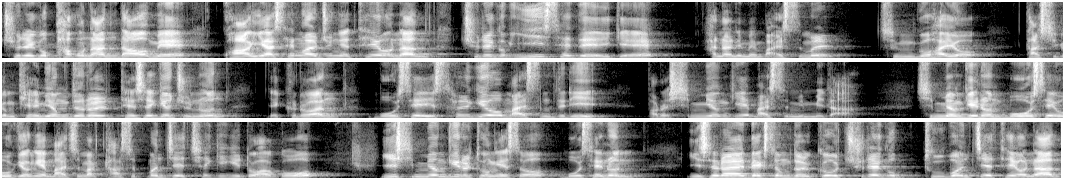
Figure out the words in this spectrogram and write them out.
출애굽하고 난 다음에 광야 생활 중에 태어난 출애굽 2세대에게 하나님의 말씀을 증거하여 다시금 계명들을 되새겨 주는 그러한 모세의 설교 말씀들이 바로 신명기의 말씀입니다. 신명기는 모세 오경의 마지막 다섯 번째 책이기도 하고 이 신명기를 통해서 모세는 이스라엘 백성들 그 출애굽 두 번째 태어난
